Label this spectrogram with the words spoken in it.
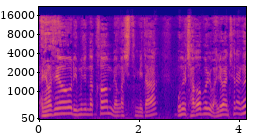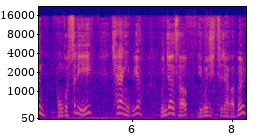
안녕하세요. 리무진닷컴 명가시트입니다. 오늘 작업을 완료한 차량은 봉고 3 차량이고요. 운전석 리무진 시트 작업을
